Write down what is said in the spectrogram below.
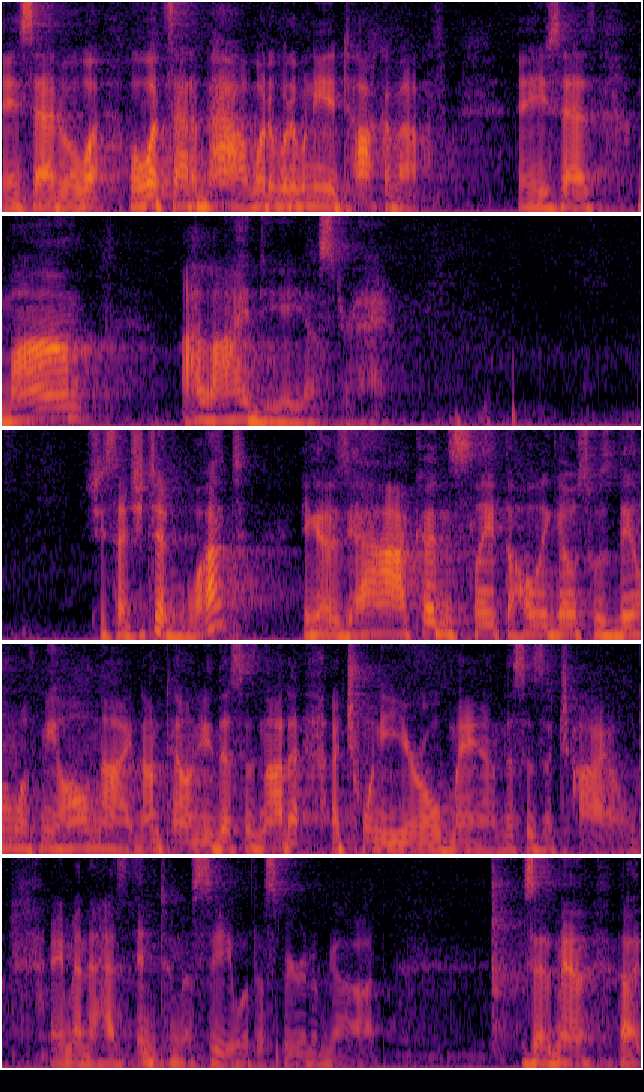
And he said, Well, what, well what's that about? What, what do we need to talk about? And he says, Mom, I lied to you yesterday. She said, You did what? He goes, Yeah, I couldn't sleep. The Holy Ghost was dealing with me all night. And I'm telling you, this is not a 20 year old man. This is a child, amen, that has intimacy with the Spirit of God. He says, Man, uh,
